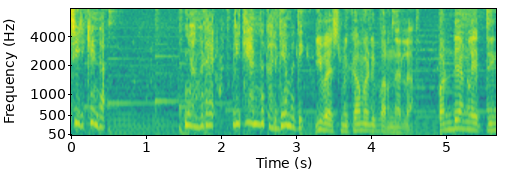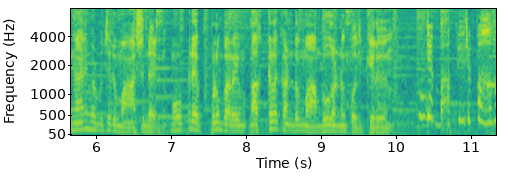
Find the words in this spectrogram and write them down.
ചിരിക്കണ്ട. ഞങ്ങളുടെ വിധിയാണെന്ന് കരുതിയാ മതി. ഈ വിഷമിക്കാൻ വേണ്ടി പറഞ്ഞല്ല. പണ്ട് ഞങ്ങൾ എത്തിങ്ങാനും പഠിപ്പിച്ചൊരു മാഷുണ്ടായിരുന്നു. മൂപ്പര് എപ്പോഴും പറയും മക്കളെ കണ്ടും മാമ്പു കണ്ടും കൊതിക്കരുതെന്ന്. എന്റെ ബാപ്പ ഒരു പാവ.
